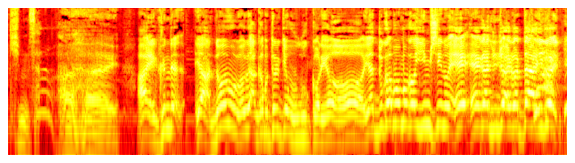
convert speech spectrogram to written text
김삿, 아이, 아이, 근데, 야, 너왜 아까부터 이렇게 우글거려? 야, 누가 보면 그 임신 후 애, 애가 준 줄 알겠다, 이거.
